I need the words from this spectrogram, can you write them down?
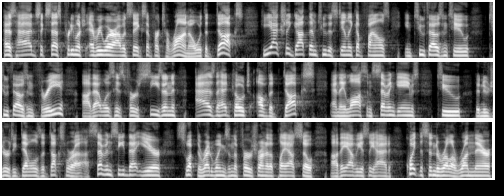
has had success pretty much everywhere, I would say, except for Toronto. With the Ducks, he actually got them to the Stanley Cup Finals in 2002 2003. Uh, that was his first season as the head coach of the Ducks, and they lost in seven games to the New Jersey Devils. The Ducks were a, a seven seed that year, swept the Red Wings in the first round of the playoffs, so uh, they obviously had quite the Cinderella run there.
